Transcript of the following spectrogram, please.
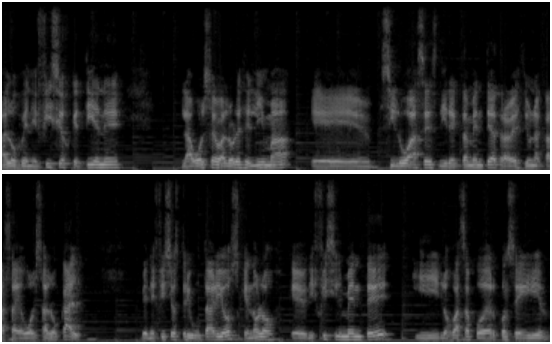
a los beneficios que tiene la Bolsa de Valores de Lima eh, si lo haces directamente a través de una casa de bolsa local. Beneficios tributarios que no los que difícilmente y los vas a poder conseguir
